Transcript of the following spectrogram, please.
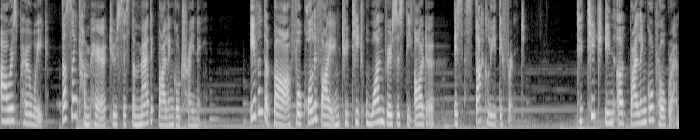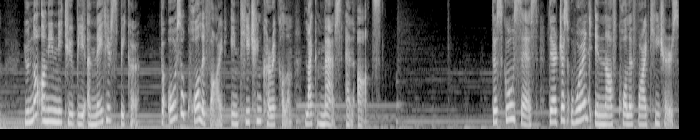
hours per week doesn't compare to systematic bilingual training. Even the bar for qualifying to teach one versus the other is starkly different. To teach in a bilingual program, you not only need to be a native speaker, but also qualified in teaching curriculum like maths and arts. The school says there just weren't enough qualified teachers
